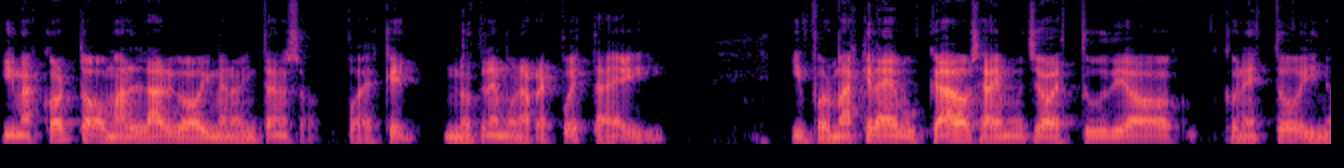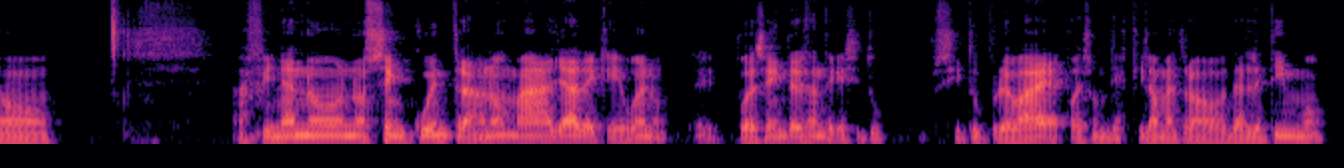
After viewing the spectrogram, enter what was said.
y más cortos o más largos y menos intensos? Pues es que no tenemos una respuesta, ¿eh? Y, y por más que la he buscado, o sea, hay muchos estudios con esto y no, al final no, se encuentra, ¿no? Más allá de que, bueno, eh, puede ser interesante que si tu, si tu prueba es pues, un 10 kilómetros de atletismo,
